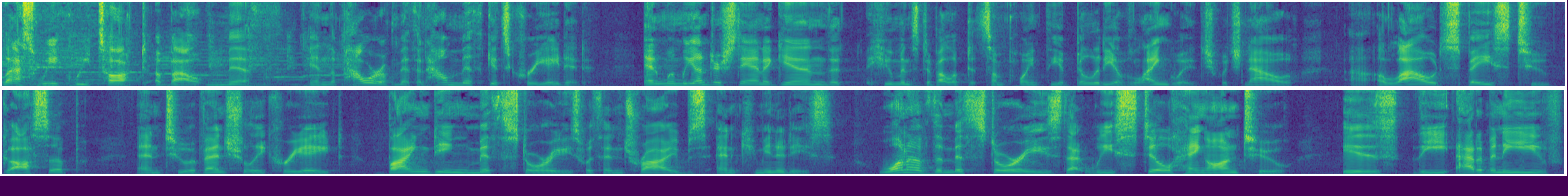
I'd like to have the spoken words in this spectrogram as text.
Last week we talked about myth and the power of myth and how myth gets created. And when we understand again that humans developed at some point the ability of language, which now uh, allowed space to gossip and to eventually create binding myth stories within tribes and communities. One of the myth stories that we still hang on to is the Adam and Eve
